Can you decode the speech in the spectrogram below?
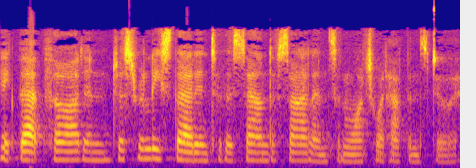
Take that thought and just release that into the sound of silence and watch what happens to it.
